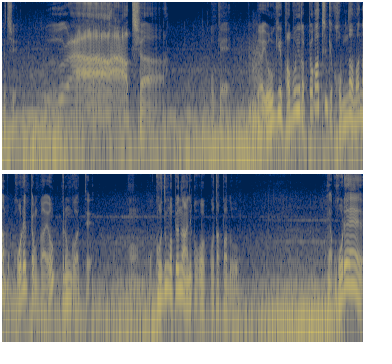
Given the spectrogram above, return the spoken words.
그치? 으아차 오케이 야 여기 봐보니까 뼈 같은 게 겁나 많아 뭐 고래뼈인가요? 그런 것 같아 어, 뭐 고등어 뼈는 아닐 것 같고 딱 봐도 야 고래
